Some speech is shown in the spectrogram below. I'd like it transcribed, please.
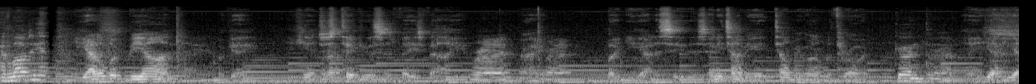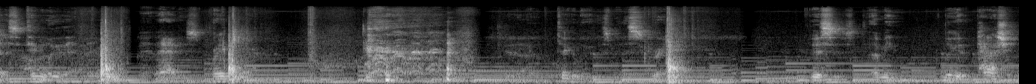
I loved it. You gotta look beyond, okay? You can't just take this as face value. Right. Right. Right. But you gotta see this. Anytime you tell me when I'm gonna throw it, Go ahead and throw it. yeah, you gotta, you gotta see. Take a look at that, man. Man, that is right there. Take a look at this, man. This is great. This is, I mean, look at passion.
